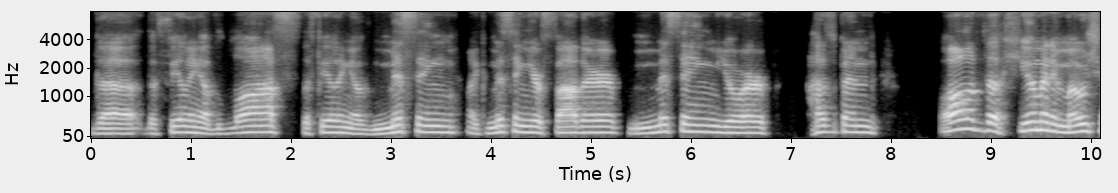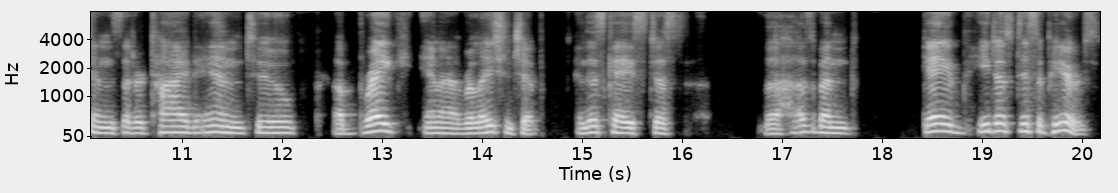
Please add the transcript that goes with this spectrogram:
the the feeling of loss, the feeling of missing, like missing your father, missing your husband, all of the human emotions that are tied into a break in a relationship. In this case, just the husband, Gabe, he just disappears.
